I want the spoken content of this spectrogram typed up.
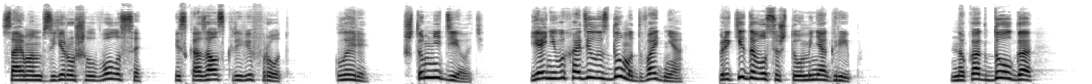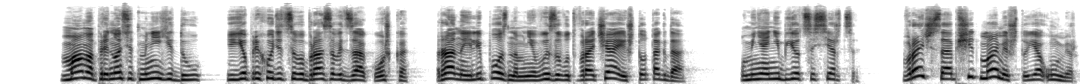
Саймон взъерошил волосы и сказал, скривив рот. «Клэри, что мне делать? Я не выходил из дома два дня. Прикидывался, что у меня грипп. Но как долго... Мама приносит мне еду. Ее приходится выбрасывать за окошко. Рано или поздно мне вызовут врача, и что тогда? У меня не бьется сердце. Врач сообщит маме, что я умер.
